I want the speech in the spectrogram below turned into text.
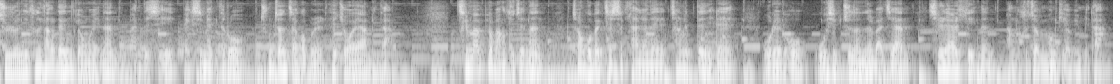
줄눈이 손상된 경우에는 반드시 백시멘트로 충전 작업을 해주어야 합니다. 7만표 방수제는 1974년에 창립된 이래 올해로 50주년을 맞이한 신뢰할 수 있는 방수 전문 기업입니다.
